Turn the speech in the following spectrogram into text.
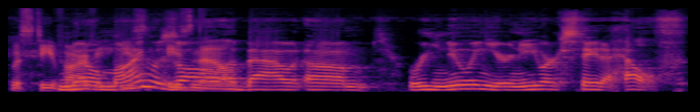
with Steve Harvey. No, mine He's- was he's all now- about um, renewing your New York state of health.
